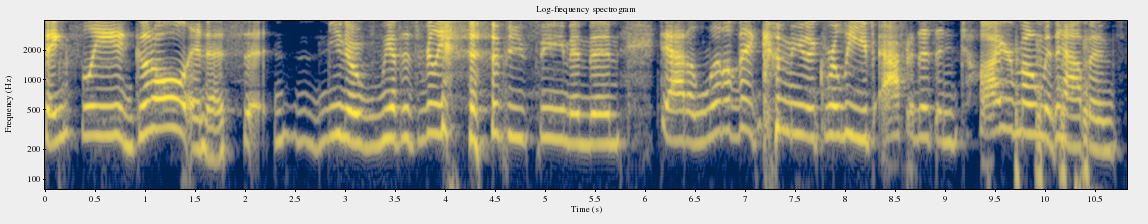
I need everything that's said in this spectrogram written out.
thankfully, good old Ennis, you know, we have this really heavy scene, and then to add a little bit comedic relief after this entire moment happens,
